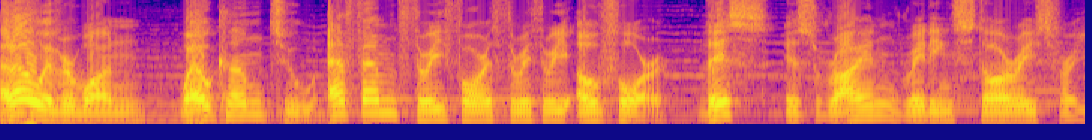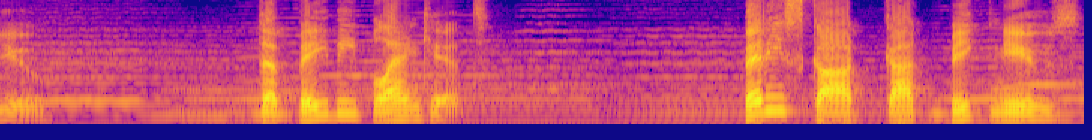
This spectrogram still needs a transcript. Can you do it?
Hello everyone, welcome to FM 343304. This is Ryan reading stories for you. The Baby Blanket. Betty Scott got big news.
